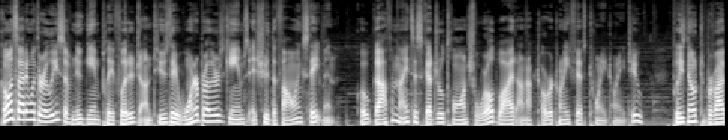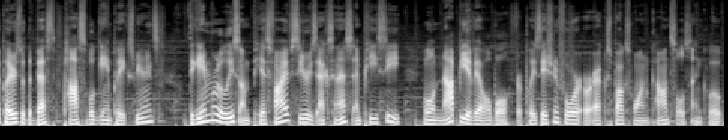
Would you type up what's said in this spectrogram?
Coinciding with the release of new gameplay footage on Tuesday, Warner Brothers Games issued the following statement Quote, Gotham Knights is scheduled to launch worldwide on October 25, 2022. Please note to provide players with the best possible gameplay experience, the game will release on PS5, Series X and S, and PC and will not be available for PlayStation 4 or Xbox One consoles. End quote.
